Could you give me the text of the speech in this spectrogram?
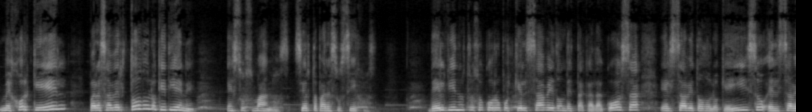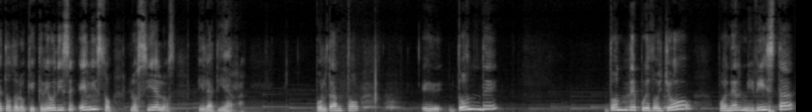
mejor que él para saber todo lo que tiene en sus manos, ¿cierto? Para sus hijos. De Él viene nuestro socorro porque Él sabe dónde está cada cosa, Él sabe todo lo que hizo, Él sabe todo lo que creó. Dice, Él hizo los cielos, y la tierra. Por lo tanto, eh, ¿dónde, ¿dónde puedo yo poner mi vista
